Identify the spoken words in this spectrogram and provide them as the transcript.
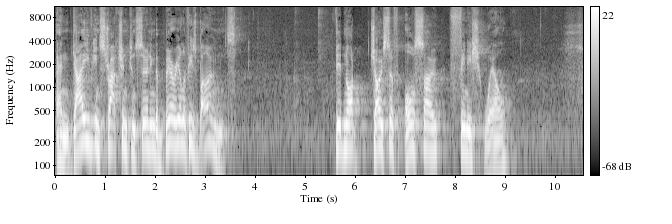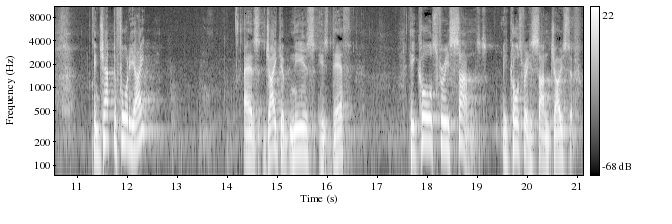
and gave instruction concerning the burial of his bones. Did not Joseph also finish well? In chapter 48, as Jacob nears his death, he calls for his sons. He calls for his son Joseph.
